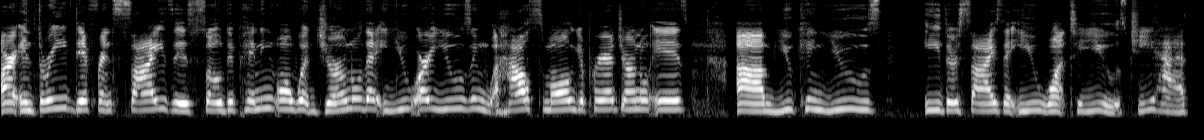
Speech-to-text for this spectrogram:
are in three different sizes. So depending on what journal that you are using, how small your prayer journal is, um, you can use either size that you want to use. She has,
